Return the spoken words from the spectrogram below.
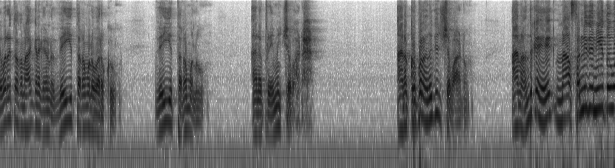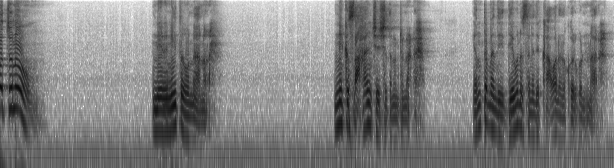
ఎవరైతే అతను ఆజ్ఞ కలిగిన వెయ్యి తరముల వరకు వెయ్యి తరములు ఆయన ప్రేమించేవాడు? ఆయన కృపను అనుగించేవాడు ఆయన అందుకే నా సన్నిధి నీతో వచ్చును. నేను నీతో ఉన్నాను. నీకు సహాయం చేసేదని అంటున్నాడు. ఎంతమంది దేవుని సన్నిధి కావాలని కోరుకుంటున్నారు.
